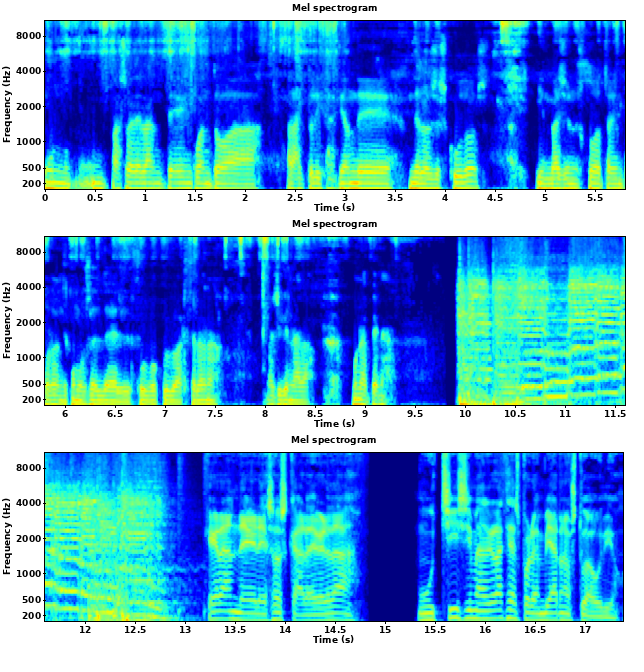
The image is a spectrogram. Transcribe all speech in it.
un, paso adelante en cuanto a, a la actualización de, de, los escudos y más de un escudo tan importante como es el del Fútbol Club Barcelona. Así que nada, una pena. Qué grande eres, Oscar, de verdad. Muchísimas gracias por enviarnos tu audio.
